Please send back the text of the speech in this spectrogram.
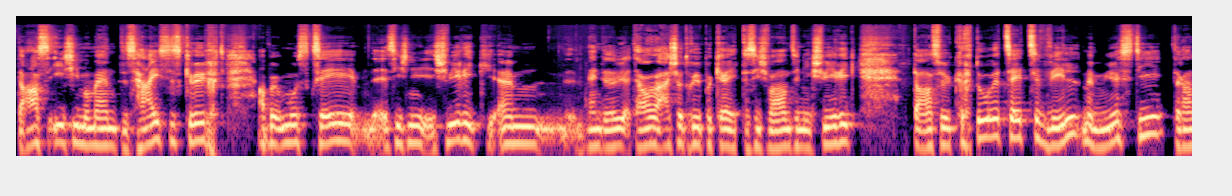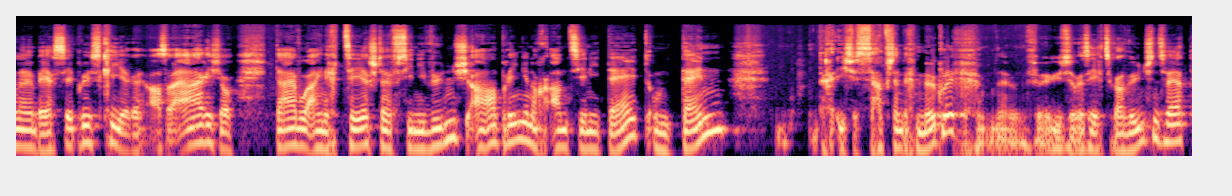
Das ist im Moment heiße heißes Gerücht, aber man muss sehen, es ist nicht schwierig, ähm, wenn du da auch schon drüber geredet, das ist wahnsinnig schwierig, das wirklich durchzusetzen, weil man müsste der Alain Berset brüskieren. Also er ist ja der, der eigentlich zuerst seine Wünsche anbringen nach Anciennität und dann ist es selbstverständlich möglich, für unsere Sicht sogar wünschenswert,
